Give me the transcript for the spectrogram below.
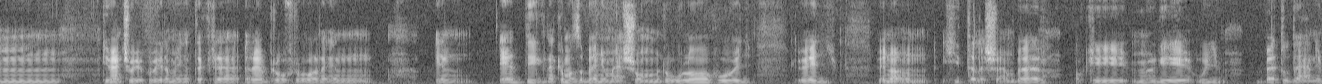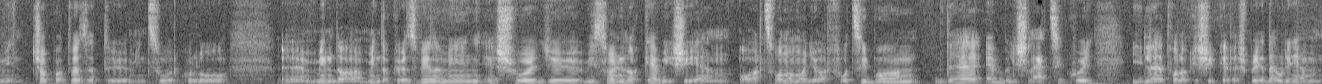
Mm, kíváncsi vagyok a véleményetekre Rebrovról. Én, én eddig nekem az a benyomásom róla, hogy ő egy, egy nagyon hiteles ember, aki mögé úgy be tud állni, mint csapatvezető, mint szurkoló, mind a, mind a közvélemény, és hogy viszonylag kevés ilyen arc van a magyar fociban, de ebből is látszik, hogy így lehet valaki sikeres. Például ilyen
